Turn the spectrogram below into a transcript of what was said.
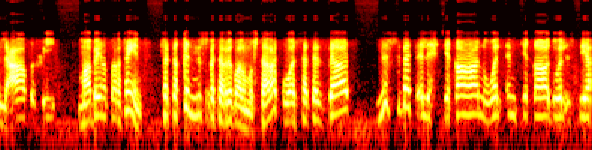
العاطفي ما بين الطرفين. ستقل نسبة الرضا المشترك وستزداد نسبة الاحتقان والانتقاد والاستياء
